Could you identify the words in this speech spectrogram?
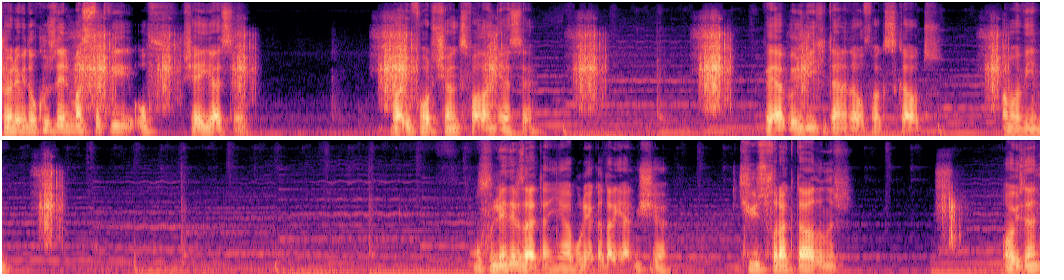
Şöyle bir 900 elmaslık bir of şey gelse. Marineford Shanks falan gelse. Veya böyle bir iki tane daha ufak scout. Ama win. Bu fullenir zaten ya. Buraya kadar gelmiş ya. 200 frak daha alınır. O yüzden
